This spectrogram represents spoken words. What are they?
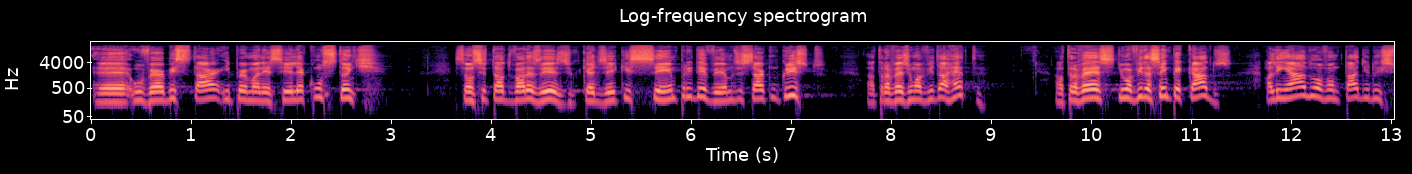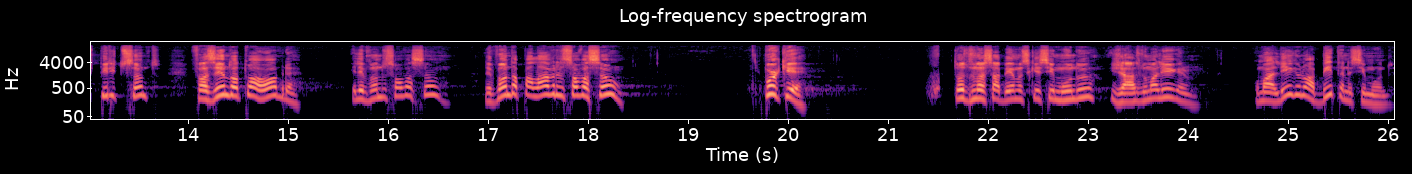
é, o verbo estar e permanecer ele é constante. São citados várias vezes, o que quer dizer que sempre devemos estar com Cristo, através de uma vida reta através de uma vida sem pecados, alinhado à vontade do Espírito Santo, fazendo a tua obra e levando salvação, levando a palavra de salvação. Por quê? Todos nós sabemos que esse mundo jaz no maligno. O maligno habita nesse mundo.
